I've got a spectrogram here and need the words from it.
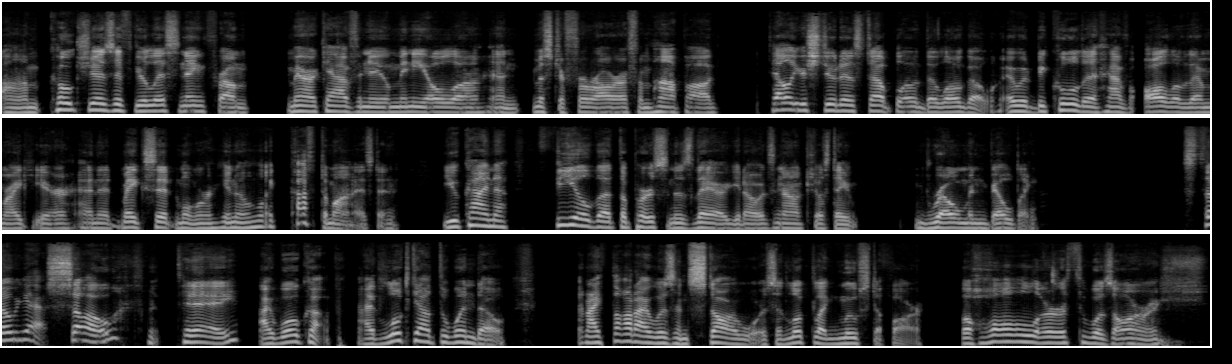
Um, coaches, if you're listening from Merrick Avenue, Mineola, and Mr. Ferrara from Hauppauge, tell your students to upload the logo. It would be cool to have all of them right here, and it makes it more, you know, like customized, and you kind of feel that the person is there. You know, it's not just a Roman building. So yeah, so today I woke up, I looked out the window, and I thought I was in Star Wars. It looked like Mustafar. The whole Earth was orange.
